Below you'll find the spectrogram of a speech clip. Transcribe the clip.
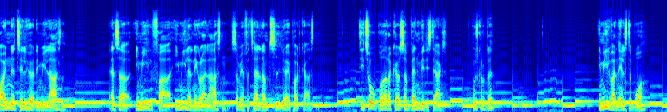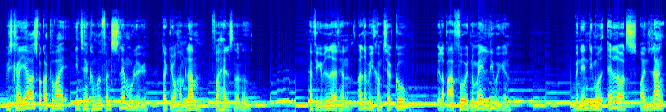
Øjnene tilhørte Emil Larsen. Altså Emil fra Emil og Nikolaj Larsen, som jeg fortalte om tidligere i podcasten. De to brødre, der kørte så vanvittigt stærkt. Husker du det? Emil var den ældste bror, hvis karriere også var godt på vej, indtil han kom ud for en slem ulykke, der gjorde ham lam fra halsen og ned. Han fik at vide, at han aldrig ville komme til at gå, eller bare få et normalt liv igen. Men endte imod alle odds og en lang,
